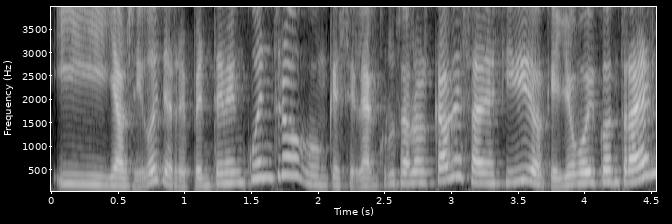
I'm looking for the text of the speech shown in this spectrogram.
Y ya os digo, y de repente me encuentro con que se le han cruzado los cables, ha decidido que yo voy contra él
